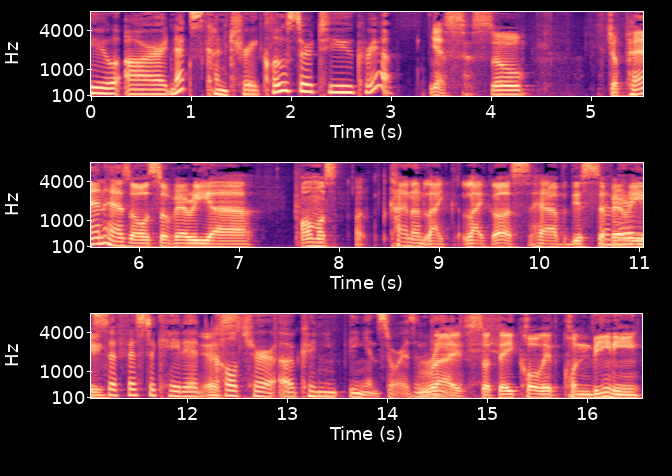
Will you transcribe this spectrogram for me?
to our next country, closer to Korea? Yes. So Japan has also very uh, almost uh, kind of like like us have this uh, A very, very sophisticated Yes. culture of convenience stores. Indeed. right. So they call it konbini.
